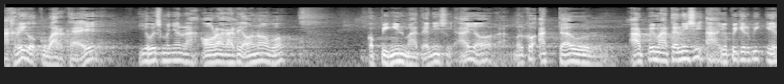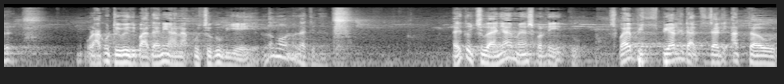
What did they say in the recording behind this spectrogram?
Akhirnya kok keluargae ya wis menyerah. Ora kali ana apa? Kepingin mateni si A ya ora. Mergo ad-daur. Arepe mateni si A ya pikir-pikir. Ora aku dhewe dipateni anak bojoku piye. Lha ngono tadi. Jadi tujuannya memang seperti itu. Supaya bi biar tidak terjadi adaur.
